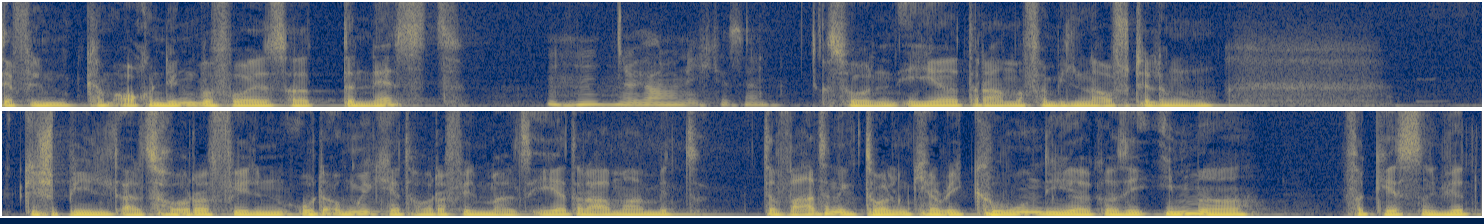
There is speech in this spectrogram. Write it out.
der Film kam auch nirgendwo vor, ist äh, The Nest. Mhm, habe ich auch noch nicht gesehen. so ein eher Drama, Familienaufstellung gespielt als Horrorfilm oder umgekehrt Horrorfilm als eher Drama mit der wahnsinnig tollen Carrie Coon, die ja quasi immer vergessen wird.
